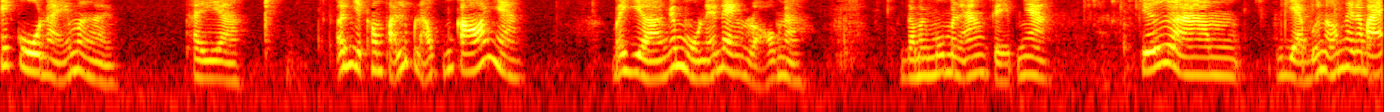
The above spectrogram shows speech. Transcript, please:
Cái cua này mà thì à, ở Nhật không phải lúc nào cũng có nha. Bây giờ cái mùa này đang rộ nè rồi mình mua mình ăn kịp nha. Chứ à, um, giờ bữa nữa không thấy nó bán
